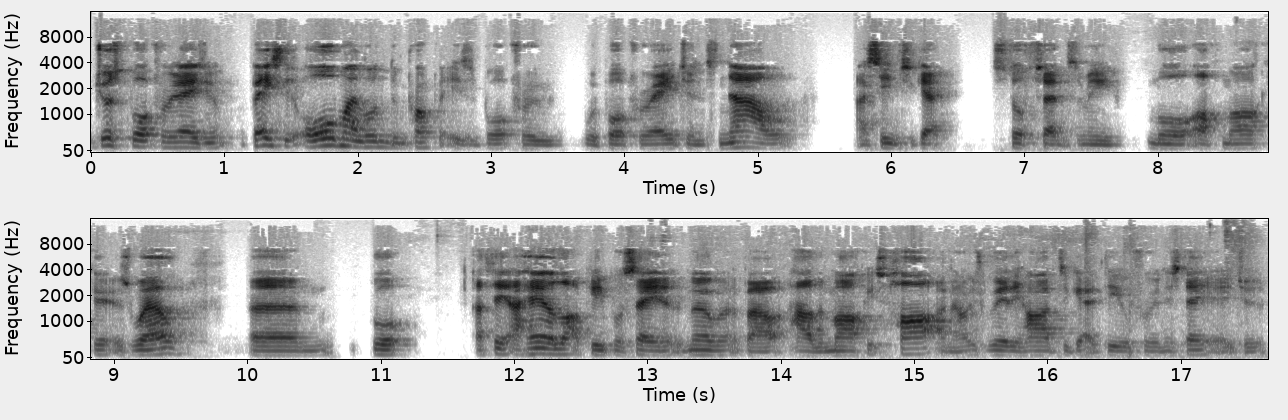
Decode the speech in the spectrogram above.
just bought through an agent. Basically, all my London properties bought through were bought through agents. Now I seem to get stuff sent to me more off market as well. Um, but I think I hear a lot of people saying at the moment about how the market's hot and how it's really hard to get a deal through an estate agent.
